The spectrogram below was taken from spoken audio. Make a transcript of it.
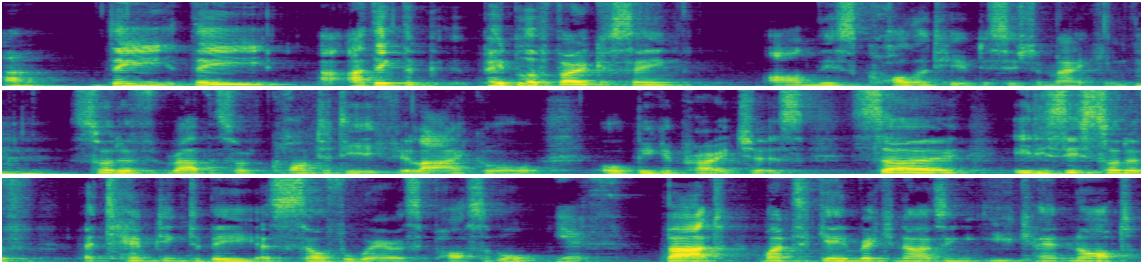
Um, the the I think the people are focusing on this quality of decision making, sort of rather sort of quantity, if you like, or or big approaches. So it is this sort of attempting to be as self aware as possible, Yes. but once again recognizing you cannot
